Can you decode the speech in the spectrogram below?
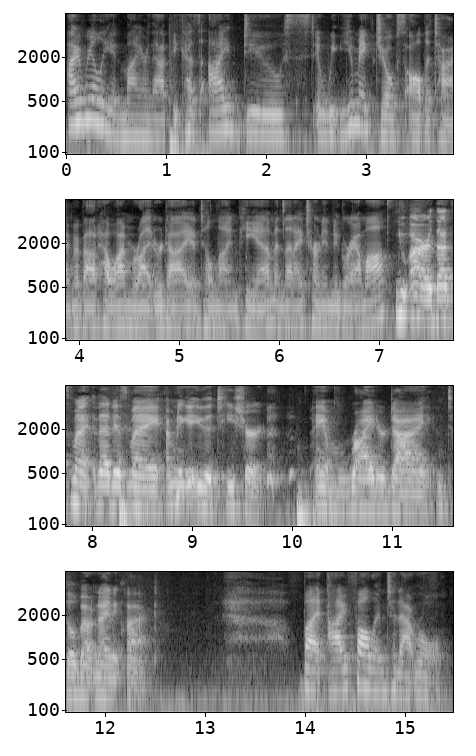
I really admire that because I do. St- we, you make jokes all the time about how I'm ride or die until 9 p.m. and then I turn into grandma. You are. That's my. That is my. I'm gonna get you the T-shirt. I am ride or die until about nine o'clock. But I fall into that role.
